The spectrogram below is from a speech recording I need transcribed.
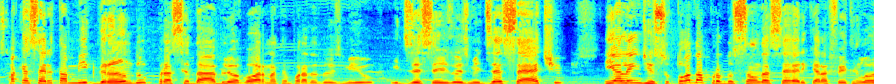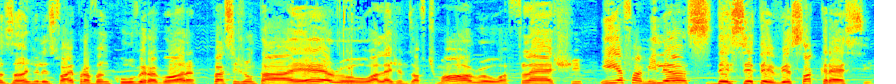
só que a série tá migrando pra CW agora na temporada 2016-2017. E além disso, toda a produção da série que era feita em Los Angeles vai para Vancouver agora, para se juntar a Arrow, a Legends of Tomorrow, a Flash, e a família DC TV só cresce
